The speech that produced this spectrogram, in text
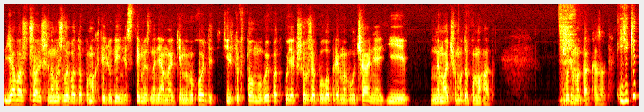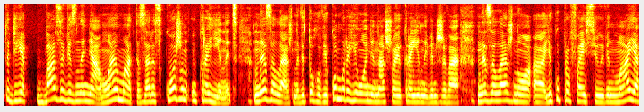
я вважаю, що неможливо допомогти людині з тими знаннями, якими виходять, тільки в тому випадку, якщо вже було пряме влучання і нема чому допомагати. Будемо так казати. Які тоді базові знання має мати зараз кожен українець, незалежно від того, в якому регіоні нашої країни він живе, незалежно е, яку професію він має,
